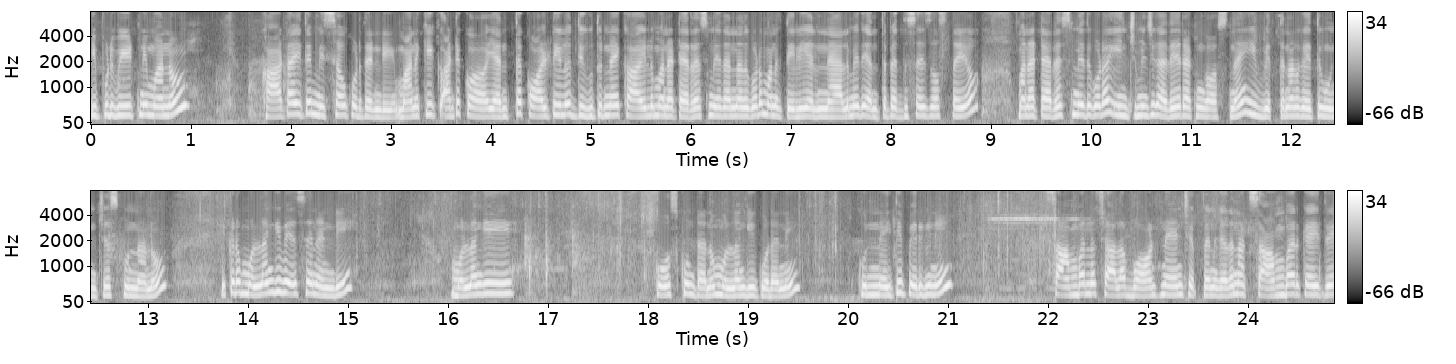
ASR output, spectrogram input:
ఇప్పుడు వీటిని మనం కాటా అయితే మిస్ అవ్వకూడదండి. మనకి అంటే ఎంత క్వాలిటీలో దిగుతున్నాయి కాయలు మన టెర్రస్ మీద అన్నది కూడా మనకు తెలియాలి. నేల మీద ఎంత పెద్ద సైజు వస్తాయో మన టెర్రస్ మీద కూడా ఇంచుమించుగా అదే రకంగా వస్తున్నాయి. ఈ విత్తనాలకు అయితే ఉంచేసుకున్నాను. ఇక్కడ ముల్లంగి వేసానండి. ముల్లంగి కోసుకుంటాను ముల్లంగి కూడాని. కొన్ని అయితే పెరిగినాయి. సాంబార్లో చాలా బాగుంటున్నాయని చెప్పాను కదా. నాకు సాంబార్కి అయితే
